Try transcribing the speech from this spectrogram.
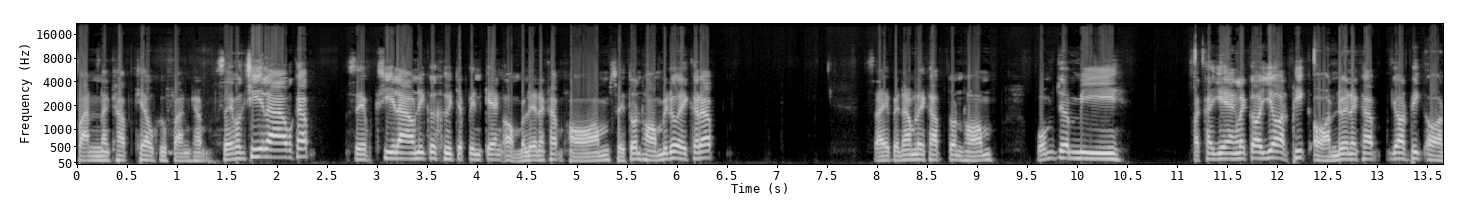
ฟันนะครับแควคือฟันครับ ใส่ผักชีลาวครับใส่ผักชีลาวนี่ก็คือจะเป็นแกงอ่อมไปเลยนะครับ หอมใส่ต้นหอมไปด้วยครับ ใส่ไปน้ำเลยครับ ต้นหอม ผมจะมีผักขะแยงแล้วก็ยอดพริกอ่อนด้วยนะครับ ยอดพริกอ่อน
